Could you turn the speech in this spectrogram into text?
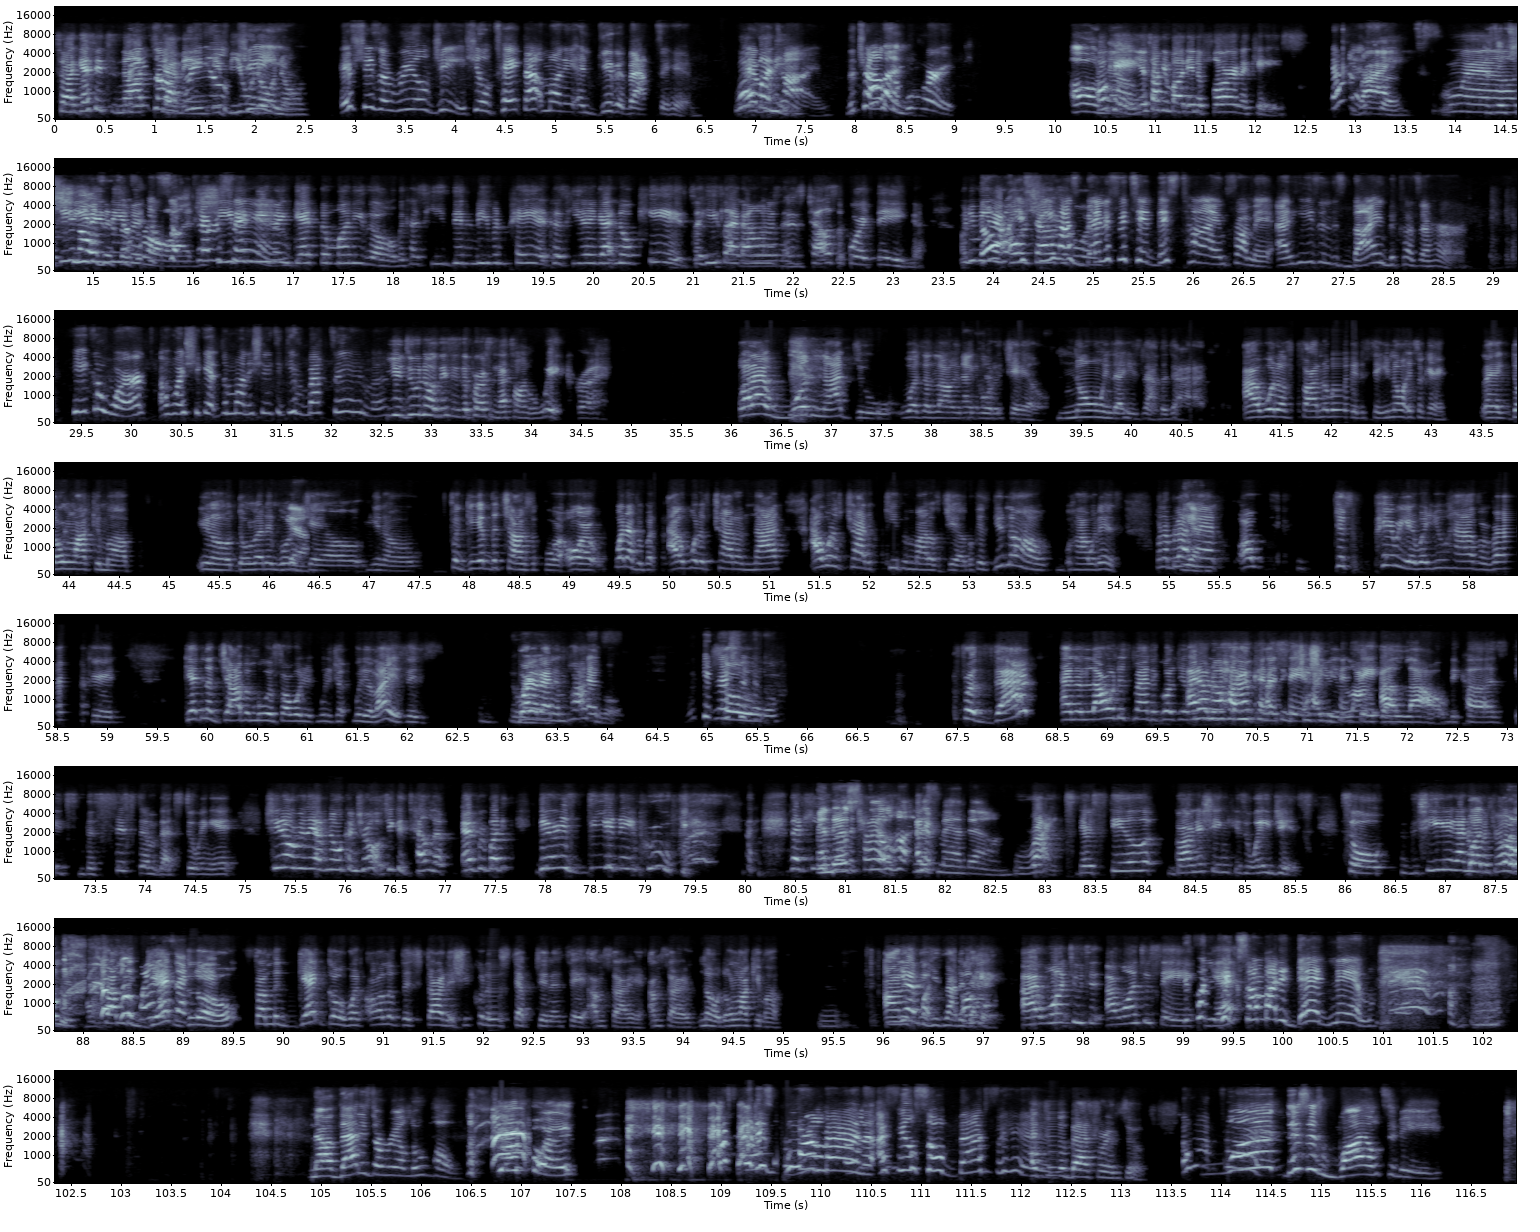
So I guess it's not She's scamming if you don't know. If she's a real G, she'll take that money and give it back to him What every money? time. The child money? support. Oh, Okay, no. you're talking about in the Florida case. Yes. right. Well, she, she didn't even fraud, That's she didn't even get the money though because he didn't even pay it because he ain't got no kids. So he's like, I don't mm. understand this child support thing. What do you mean? No, but if she child has support? benefited this time from it and he's in this bind because of her, he could work and when she get the money, she needs to give it back to him. you do know this is the person that's on WIC, right? What I would not do was allow him to go to jail, knowing that he's not the dad. I would have found a way to say, you know, what, it's okay. Like, don't lock him up. You know, don't let him go Yeah. to jail. You know, forgive the child support or whatever. But I would have tried to not. I would have tried to keep him out of jail because you know how how it is when a black Yeah. man, oh, just period. When you have a record, getting a job and moving forward with your, with your life is better Right. than impossible. So- for that and allowing this man to go to jail. I don't know how you can say how you can say up. allow because it's the system that's doing it. She don't really have no control. She could tell that everybody there is DNA proof that he's And they're the still child. hunting And this man down. Right. They're still garnishing his wages. So she ain't got no control from, from the Wait get second. go, from the get go, when all of this started, she could have stepped in and say, "I'm sorry, I'm sorry. No, don't lock him up." Honestly, Yeah, but- he's not a dad. I want to, to I want to You say couldn't pick somebody dead name. Now that is a real loophole. Good point. this poor man. I feel so bad for him. I feel bad for him too. Oh, what? This is wild to me.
